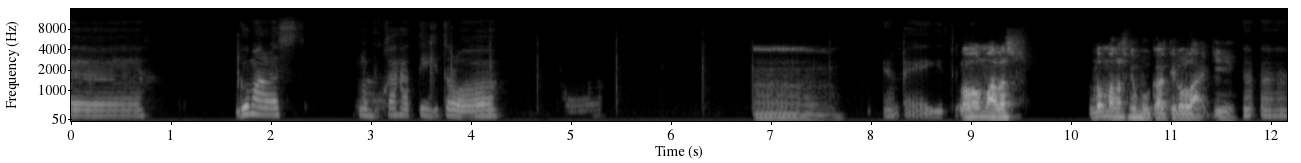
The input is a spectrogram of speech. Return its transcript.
eh gue males ngebuka hati gitu loh Hmm, yang kayak gitu lo males lo males ngebuka hati lo lagi. Heeh.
